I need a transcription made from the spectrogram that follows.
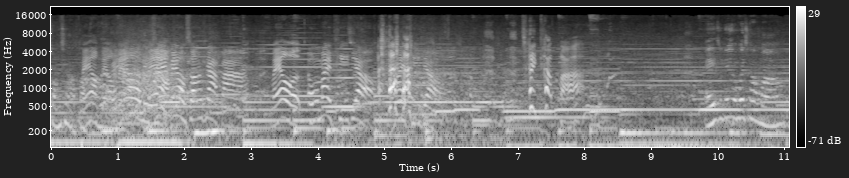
双下巴。没有没有没有没有没有双下巴。没有，我卖 P。吗？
